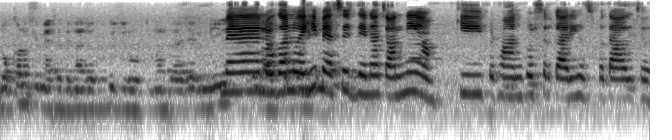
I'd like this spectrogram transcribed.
ਲੋਕਾਂ ਨੂੰ ਕੀ ਮੈਸੇਜ ਦੇਣਾ ਚਾਹੋਗੇ ਕੋਈ ਜ਼ਰੂਰਤਮੰਦ ਹੈ ਜਾਂ ਨਹੀਂ? ਮੈਂ ਲੋਕਾਂ ਨੂੰ ਇਹੀ ਮੈਸੇਜ ਦੇਣਾ ਚਾਹੁੰਦੀ ਹਾਂ ਕਿ ਪਠਾਨਕੋਟ ਸਰਕਾਰੀ ਹਸਪਤਾਲ 'ਚ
